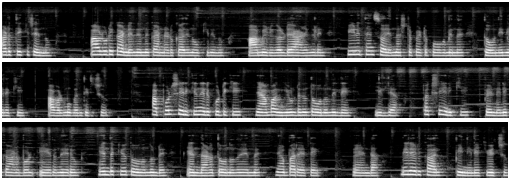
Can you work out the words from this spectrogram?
അടുത്തേക്ക് ചെന്നു. അവളുടെ കണ്ണിൽ നിന്ന് കണ്ണെടുക്കാതെ നോക്കി നിന്നു. ആ മിഴികളുടെ ആഴങ്ങളിൽ വീണിത്താൻ സ്വയം നഷ്ടപ്പെട്ടു പോകുമെന്ന് തോന്നി നിലക്കി അവൾ മുഖം തിരിച്ചു. അപ്പോൾ ശരിക്കും നിലക്കുട്ടിക്ക് ഞാൻ ഭംഗിയുണ്ടെന്ന് തോന്നുന്നില്ലേ? ഇല്ല. പക്ഷേ എനിക്ക് പെണ്ണിനെ കാണുമ്പോൾ ഏതു നേരവും എന്തൊക്കെയോ തോന്നുന്നുണ്ട്. എന്താണ് തോന്നുന്നത് എന്ന് ഞാൻ പറയട്ടെ? വേണ്ട. നില ഒരു കാൽ പിന്നിലേക്ക് വെച്ചു.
